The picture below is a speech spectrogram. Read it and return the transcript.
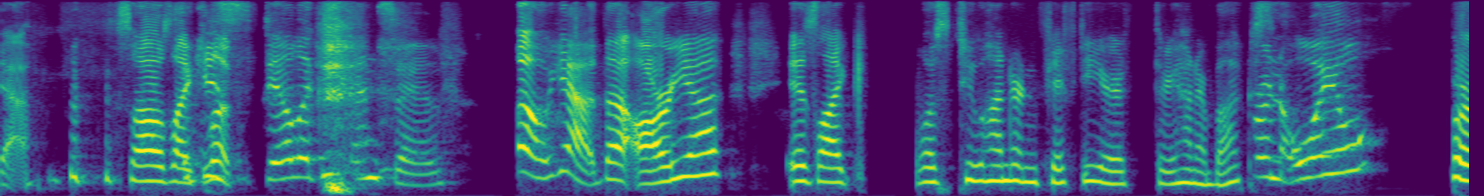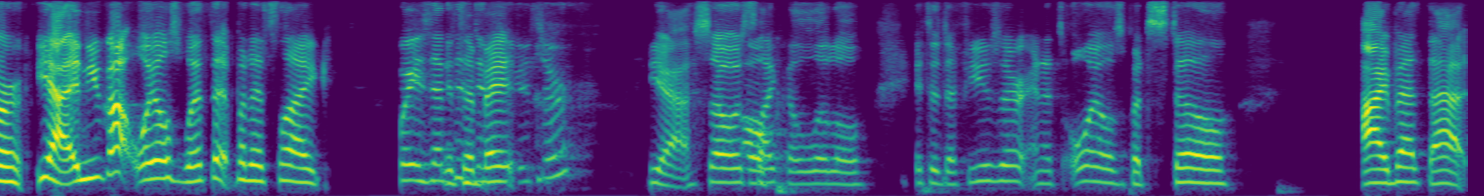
Yeah. So I was like, look, still expensive. oh yeah, the Aria is like was 250 or 300 bucks For an oil? for yeah, and you got oils with it, but it's like Wait, is that the bit- diffuser? yeah, so it's Oh. like a little it's a diffuser and it's oils, but still I bet that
